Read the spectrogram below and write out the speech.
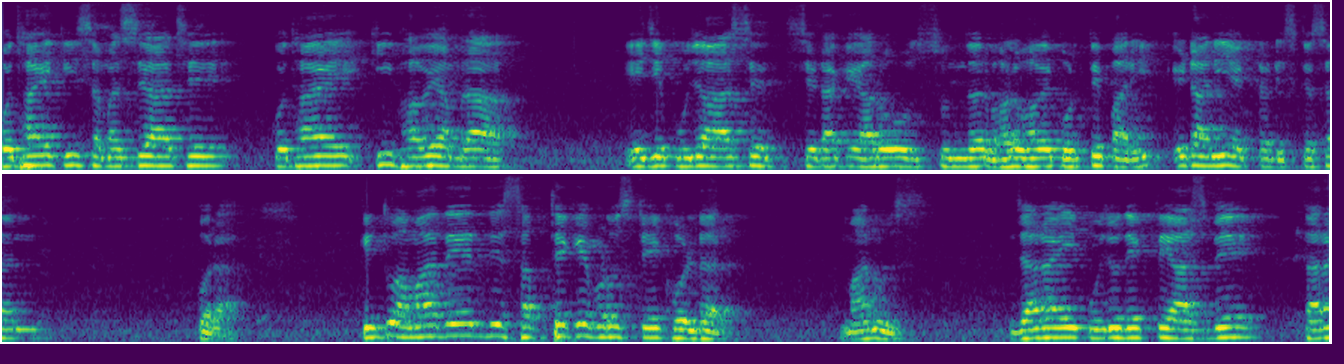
কোথায় কি সমস্যা আছে, কোথায় কীভাবে আমরা এই যে পূজা আসছে সেটাকে আরও সুন্দর ভালোভাবে করতে পারি, এটা নিয়ে একটা ডিসকাশন করা। কিন্তু আমাদের যে সব থেকে বড় স্টেক হোল্ডার মানুষ, যারা এই পুজো দেখতে আসবে, তারা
